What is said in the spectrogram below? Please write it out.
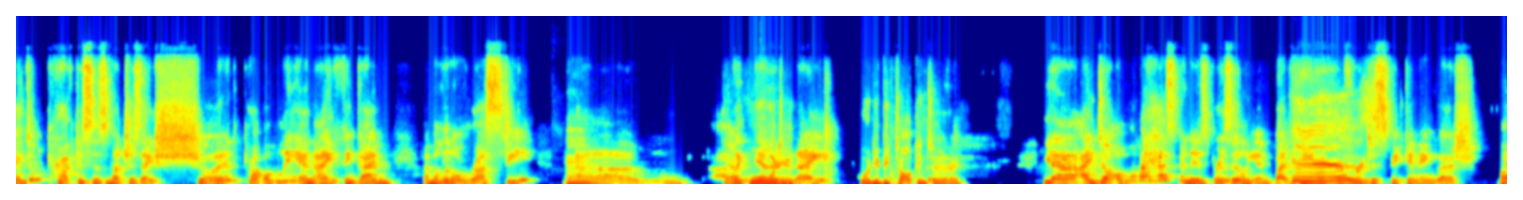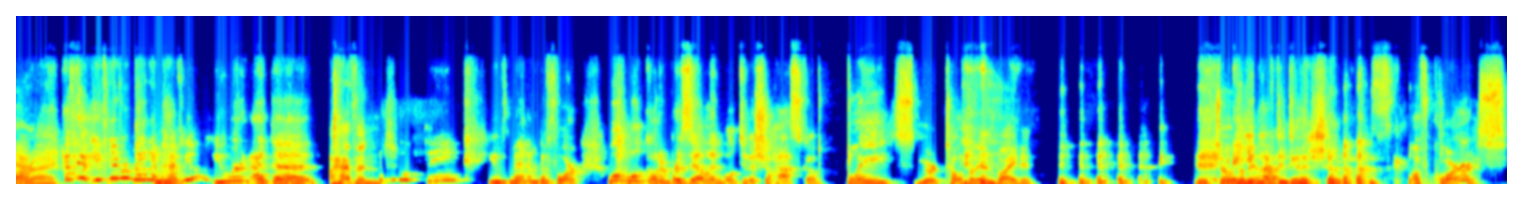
I don't practice as much as I should probably, and I think I'm I'm a little rusty. Mm. Um, Yeah, like who the would other you- night. Who would you be talking to, right? Yeah, I don't. Well, my husband is Brazilian, but he, He would prefer to speak in English. All Yeah. right. Have you? You've never met him, have you? You weren't at the I haven't. I don't think you've met him before. We'll, we'll go to Brazil and we'll do a churrasco. Please, you're totally invited. You're totally you have to do the churrasco. Of course.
